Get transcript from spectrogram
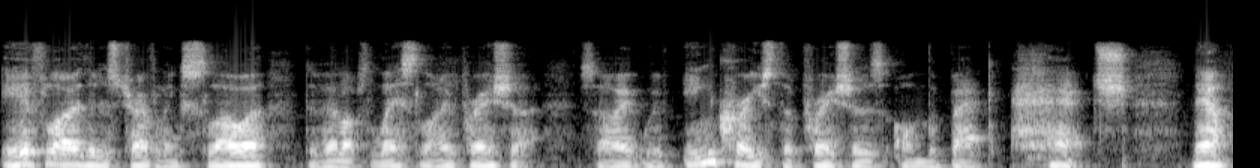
airflow that is traveling slower develops less low pressure. So we've increased the pressures on the back hatch. Now,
